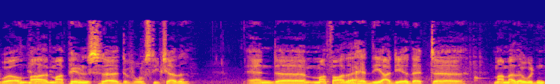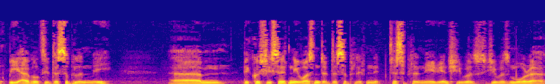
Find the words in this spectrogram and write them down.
Well, my my parents uh, divorced each other, and uh, my father had the idea that uh, my mother wouldn't be able to discipline me um, because she certainly wasn't a disciplinarian. She was she was more a,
